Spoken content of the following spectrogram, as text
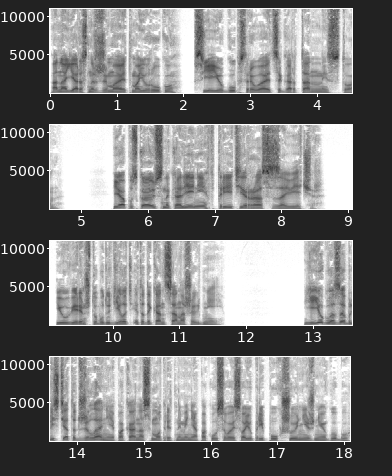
Она яростно сжимает мою руку, с ее губ срывается гортанный стон. Я опускаюсь на колени в третий раз за вечер и уверен, что буду делать это до конца наших дней. Ее глаза блестят от желания, пока она смотрит на меня, покусывая свою припухшую нижнюю губу.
